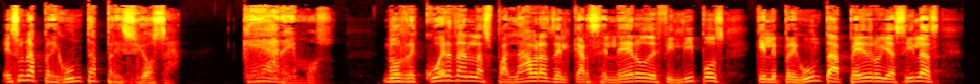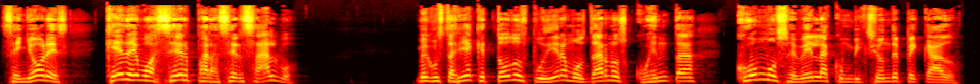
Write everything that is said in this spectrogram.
es una pregunta preciosa. ¿Qué haremos? nos recuerdan las palabras del carcelero de Filipos que le pregunta a Pedro y a Silas, señores, ¿qué debo hacer para ser salvo? Me gustaría que todos pudiéramos darnos cuenta cómo se ve la convicción de pecado.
